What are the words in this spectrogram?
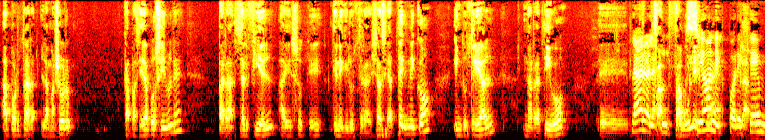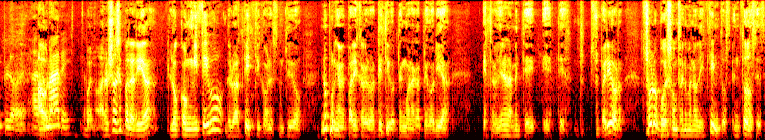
aportar la mayor capacidad posible para ser fiel a eso que tiene que ilustrar, ya sea técnico, industrial, narrativo. Eh, claro, las instrucciones, por ejemplo, armar esto. Bueno, ahora yo separaría lo cognitivo de lo artístico, en el sentido, no porque me parezca que lo artístico tenga una categoría extraordinariamente este, superior, solo porque son fenómenos distintos. Entonces,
